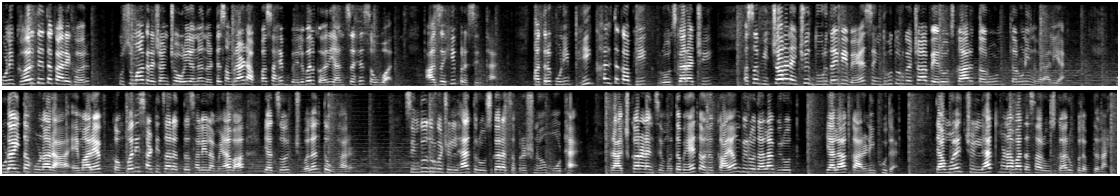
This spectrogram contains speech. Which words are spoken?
कुणी घर देतं का रे घर कुसुमाग्रजांच्या यांना नटसम्राट आप्पासाहेब बेलवलकर यांचं हे संवाद आजही प्रसिद्ध आहे. मात्र कुणी भीक घालतं का भीक? रोजगाराची? असं विचारण्याची दुर्दैवी वेळ सिंधुदुर्गच्या बेरोजगार तरुण तरुणींवर आली आहे. कुडा इथं होणारा एम आर एफ कंपनीसाठीचा रद्द झालेला मेळावा याचं ज्वलंत उदाहरण. सिंधुदुर्ग जिल्ह्यात रोजगाराचा प्रश्न मोठा आहे. राजकारण्यांचे मतभेद अन कायम विरोधाला विरोध याला कारणीभूत आहे. त्यामुळे जिल्ह्यात म्हणावा तसा रोजगार उपलब्ध नाही.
